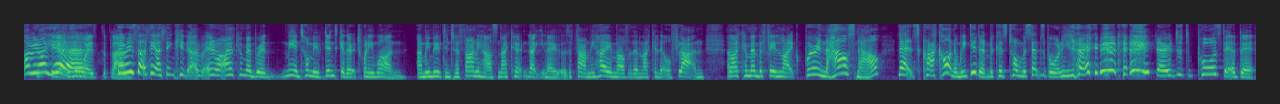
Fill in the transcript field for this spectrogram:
I, But yeah, it was always the plan There is that thing. I think it, know, um, I can remember it, me and Tom moved in together at 21, and we moved into a family house, and I can like you know it was a family home rather than like a little flat, and and I can remember feeling like we're in the house now. Let's crack on. And we didn't because Tom was sensible and, you know, you know, just paused it a bit.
